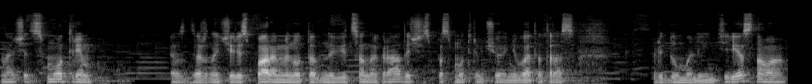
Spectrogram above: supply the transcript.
Значит, смотрим. Сейчас должны через пару минут обновиться награды. Сейчас посмотрим, что они в этот раз придумали интересного.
